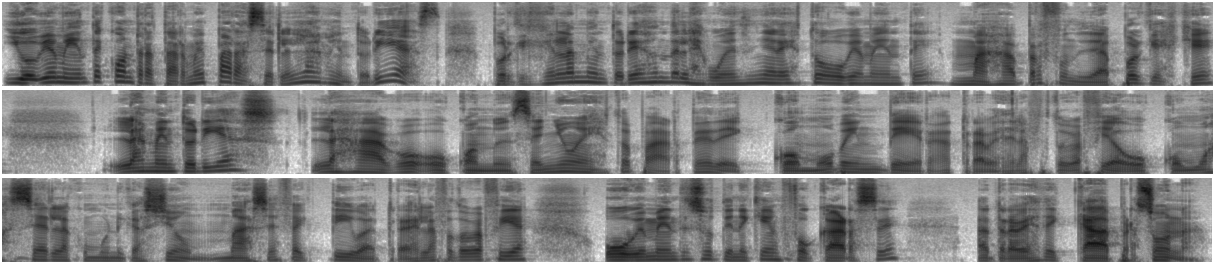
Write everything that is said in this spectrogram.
y obviamente contratarme para hacerles las mentorías. Porque es que en las mentorías donde les voy a enseñar esto, obviamente, más a profundidad, porque es que las mentorías las hago o cuando enseño esto aparte de cómo vender a través de la fotografía o cómo hacer la comunicación más efectiva a través de la fotografía, obviamente eso tiene que enfocarse a través de cada persona,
